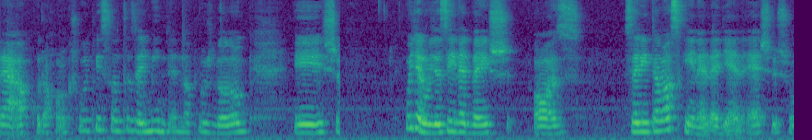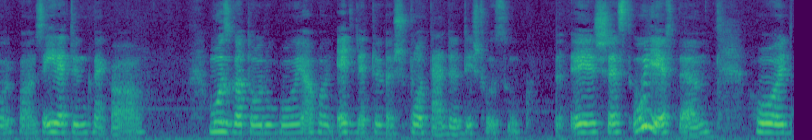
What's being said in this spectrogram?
rá akkora hangsúlyt, viszont az egy mindennapos dolog, és ugyanúgy az életben is az. Szerintem az kéne legyen elsősorban az életünknek a mozgatórugója, hogy egyre több spontán döntést hozzunk. És ezt úgy értem, hogy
